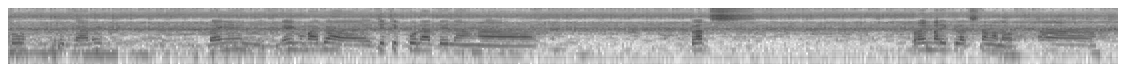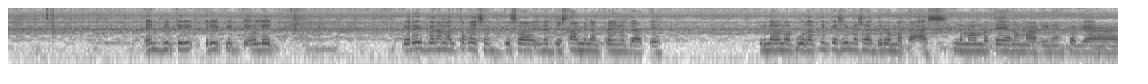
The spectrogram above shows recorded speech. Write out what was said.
ko, mechanic. Kaya ngayon, ngayong umaga, check po natin ang ah, clutch. Primary clutch ng ano? Ah NB350 ulit. Pero iba naman to kaysa dito sa inadjust namin ng preno dati. Tingnan na po natin kasi masyado rin mataas. Namamatayan ng makina pag ah,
